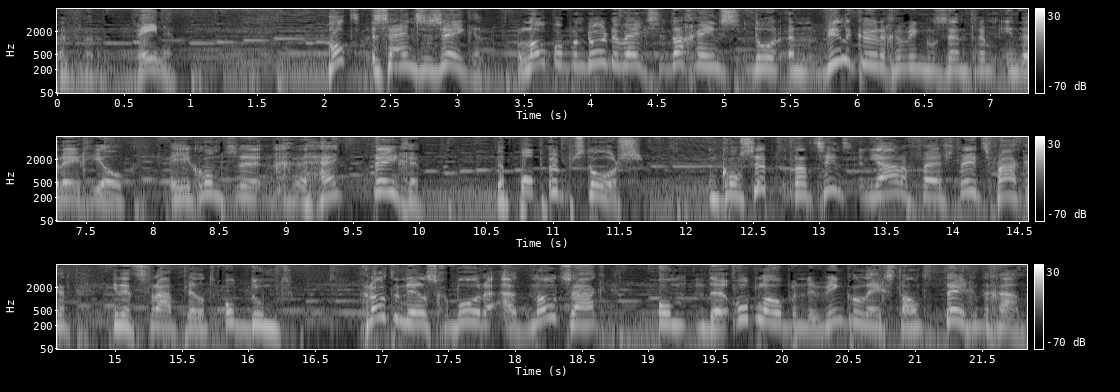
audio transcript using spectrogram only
verdwenen. Hot zijn ze zeker. Loop op een doordeweekse dag eens door een willekeurige winkelcentrum in de regio. En je komt ze geheid tegen. De pop-up stores. Een concept dat sinds een jaar of vijf steeds vaker in het straatbeeld opdoemt. Grotendeels geboren uit noodzaak om de oplopende winkelleegstand tegen te gaan.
